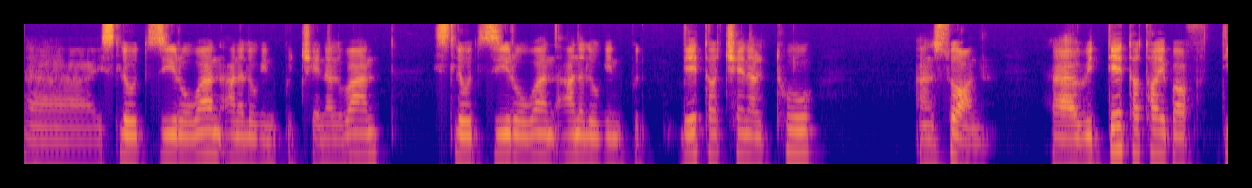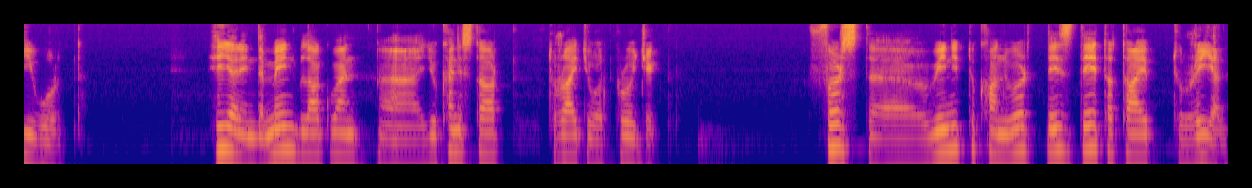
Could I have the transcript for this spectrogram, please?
uh, slot 01 analog input channel 1, slot 01 analog input data channel 2, and so on uh, with data type of D dword. Here in the main block one, uh, you can start to write your project. First, uh, we need to convert this data type to real.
